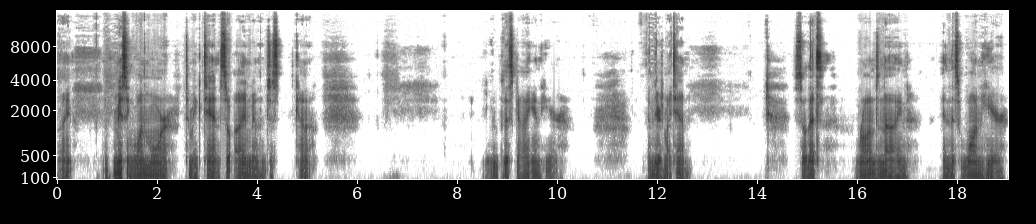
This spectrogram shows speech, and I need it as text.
right? It's missing one more to make 10. So I'm going to just kind of loop this guy in here. And there's my 10. So that's Ron's 9 and this 1 here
